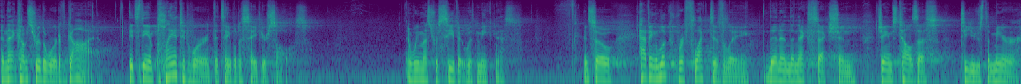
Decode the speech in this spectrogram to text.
And that comes through the Word of God. It's the implanted Word that's able to save your souls. And we must receive it with meekness. And so, having looked reflectively, then in the next section, James tells us to use the mirror.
